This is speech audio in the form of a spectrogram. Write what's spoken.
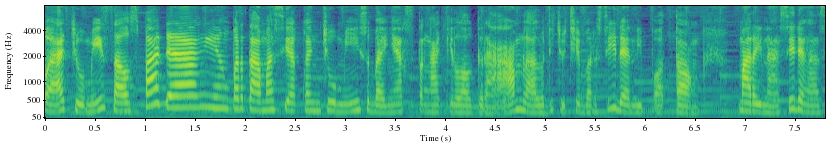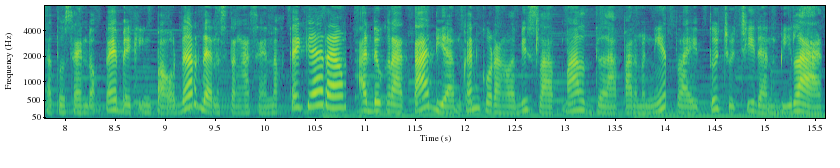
kedua, cumi saus padang. Yang pertama, siapkan cumi sebanyak setengah kilogram, lalu dicuci bersih dan dipotong. Marinasi dengan satu sendok teh baking powder dan setengah sendok teh garam. Aduk rata, diamkan kurang lebih selama 8 menit, setelah itu cuci dan bilas.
